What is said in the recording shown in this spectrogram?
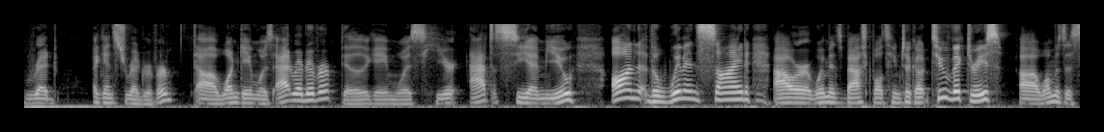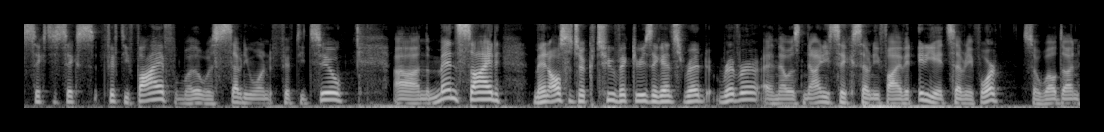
Red against Red River. Uh, one game was at Red River, the other game was here at CMU. On the women's side, our women's basketball team took out two victories. Uh, one was a 66 55, the other was 71 52. Uh, on the men's side, men also took two victories against Red River, and that was 96 75 and 88 74. So well done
